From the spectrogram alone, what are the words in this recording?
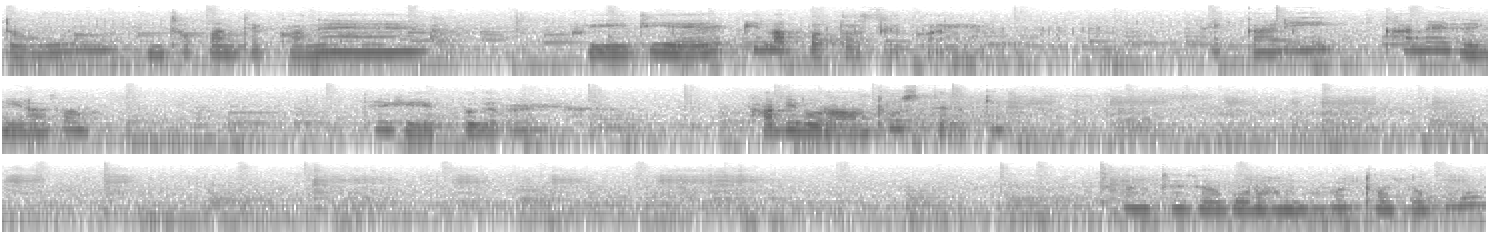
또 첫 번째 거는 VDL 피넛버터 쓸 거예요. 색깔이 카멜색이라서 되게 예쁘게 발려요. 바비 브라운 토스트 느낌? 전체적으로 한번 훑어주고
